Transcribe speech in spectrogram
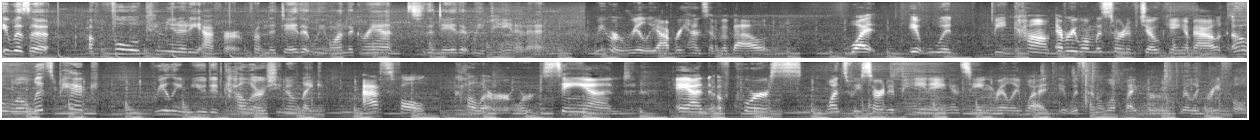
It was a, a full community effort from the day that we won the grant to the day that we painted it. We were really apprehensive about what it would become. Everyone was sort of joking about, oh, well, let's pick really muted colors, you know, like asphalt color or sand. And of course, once we started painting and seeing really what it was going to look like, we're really grateful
